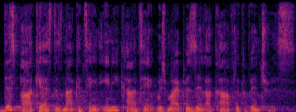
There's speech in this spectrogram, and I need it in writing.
This podcast does not contain any content which might present a conflict of interest.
